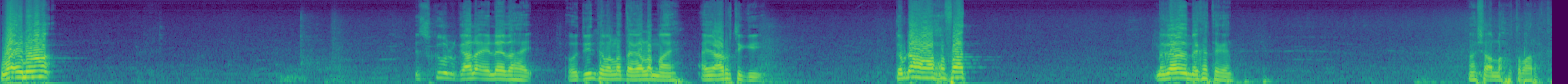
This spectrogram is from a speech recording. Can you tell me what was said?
waa inama iskuul gaalo ay leedahay oo diintaba la dagaalamaya ayuu carruurtii geeyey gabdhaha waa xufaad. Magaaladan bay ka tageen. Maa sha allahu tabaaraka.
